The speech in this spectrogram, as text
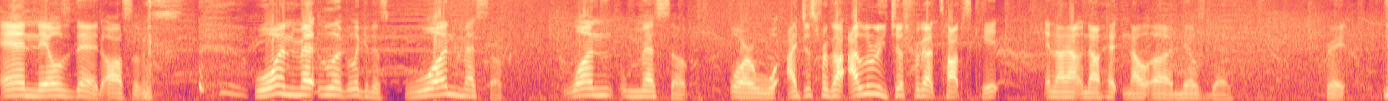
And Nail's dead. Awesome. one met look look at this. One mess up. One mess up or I just forgot I literally just forgot Top's kit and now now now uh Nail's dead. Great.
